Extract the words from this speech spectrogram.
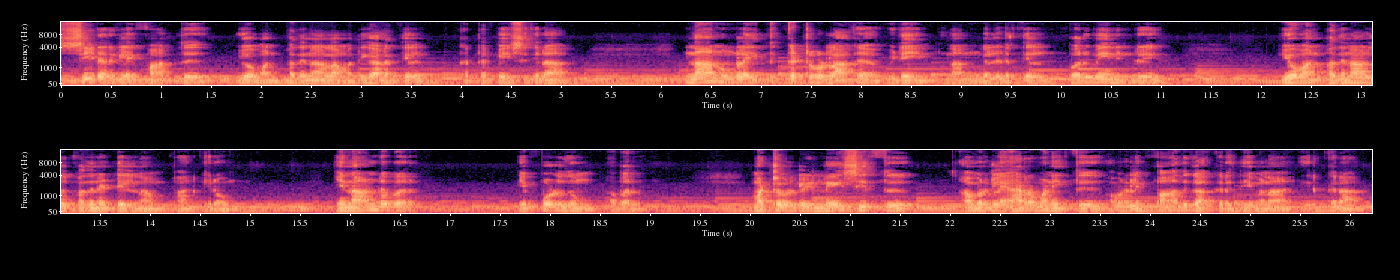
சீடர்களை பார்த்து யோவான் பதினாலாம் அதிகாரத்தில் கத்தர் பேசுகிறார் நான் உங்களை திக்கற்றவர்களாக விடேன். நான் உங்களிடத்தில் வருவேன் என்று யோவான் பதினாலு பதினெட்டில் நாம் பார்க்கிறோம். என் ஆண்டவர் எப்பொழுதும் அவர் மற்றவர்களை நேசித்து அவர்களை அரவணைத்து அவர்களை பாதுகாக்கிற தேவனாய் இருக்கிறார்.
